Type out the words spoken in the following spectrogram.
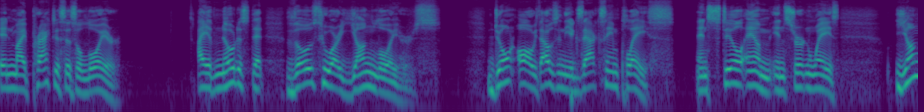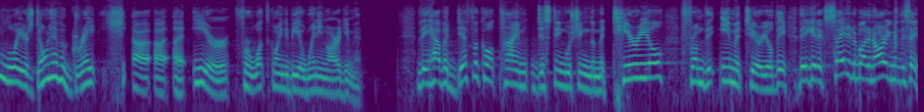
In my practice as a lawyer, I have noticed that those who are young lawyers don't always, I was in the exact same place and still am in certain ways. Young lawyers don't have a great uh, uh, uh, ear for what's going to be a winning argument. They have a difficult time distinguishing the material from the immaterial. They, they get excited about an argument. They say,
